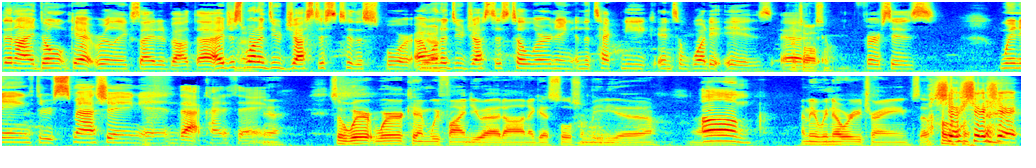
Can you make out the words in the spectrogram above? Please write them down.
then I don't get really excited about that. I just Yeah. want to do justice to the sport. I Yeah. want to do justice to learning and the technique and to what it is. That's uh, awesome. Versus winning through smashing and that kind of thing. Yeah. So where where can we find you at on I guess social media? Uh, Um, I mean we know where you train, so sure, sure, sure.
